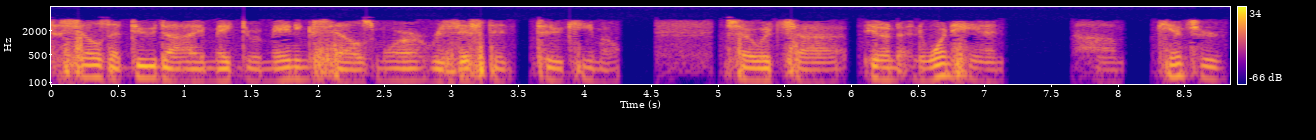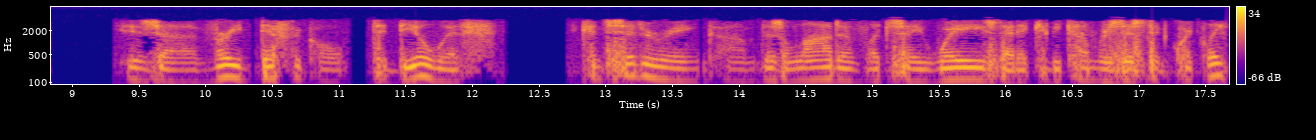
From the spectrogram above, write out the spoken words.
the cells that do die make the remaining cells more resistant to chemo. So it's, uh, you know, on one hand, um, cancer is uh, very difficult to deal with, considering um, there's a lot of, let's say, ways that it can become resistant quickly.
